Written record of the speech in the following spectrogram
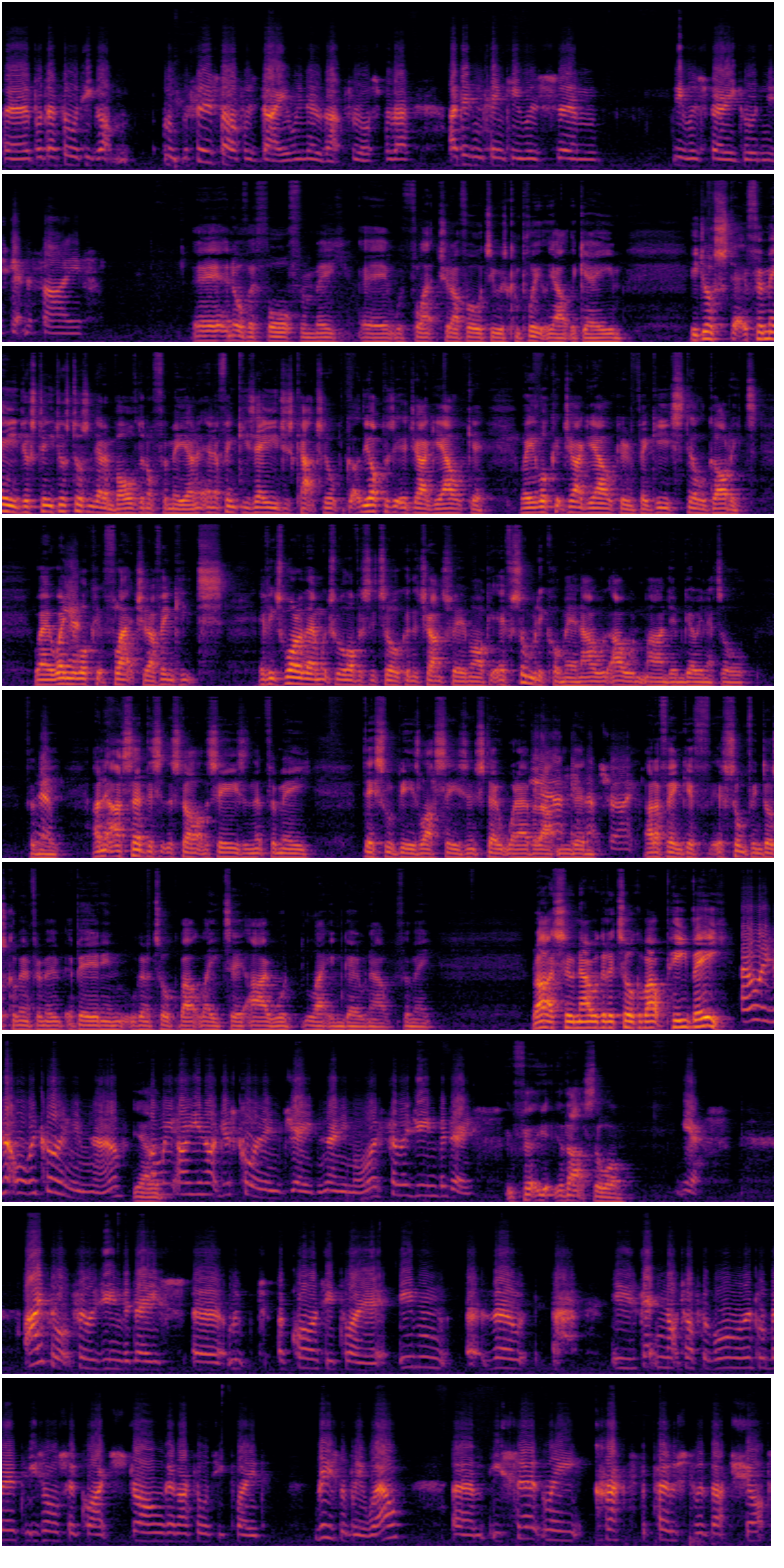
Uh, but I thought he got. Look, the first half was dire. We know that for us. But I, I didn't think he was. Um, he was very good, and he's getting a five. Uh, another four from me uh, with Fletcher. I thought he was completely out of the game. He just, for me, just he just doesn't get involved enough for me, and, and I think his age is catching up. The opposite of Jagielka, where you look at Jagielka and think he's still got it, Where when you look at Fletcher, I think it's if it's one of them which we'll obviously talk in the transfer market. If somebody come in, I would I wouldn't mind him going at all. For No. me, and I said this at the start of the season that for me, this would be his last season at Stoke, whatever Yeah, happened. and, right. and I think if, if something does come in from a, a Birning, we're going to talk about later, I would let him go now for me. Right, so now we're going to talk about PB. Oh, is that what we're calling him now? Yeah. Are, we, are you not just calling him Jaden anymore? Philogene-Bidace. If- That's the one. Yes. I thought Philogene-Bidace uh, looked a quality player, even uh, though uh, he's getting knocked off the ball a little bit. He's also quite strong, and I thought he played reasonably well. Um, he certainly cracked the post with that shot,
